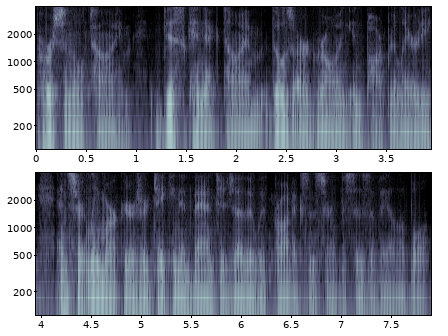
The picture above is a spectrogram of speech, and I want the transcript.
personal time, disconnect time, those are growing in popularity. And certainly marketers are taking advantage of it with products and services available.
